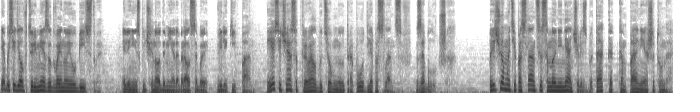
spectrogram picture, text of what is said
Я бы сидел в тюрьме за двойное убийство. Или не исключено, до меня добрался бы великий пан. Я сейчас открывал бы темную тропу для посланцев, заблудших. Причем эти посланцы со мной не нянчились бы так, как компания Шатуна.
